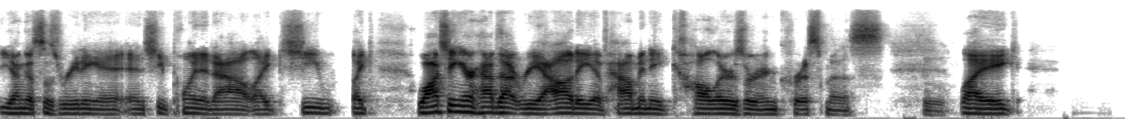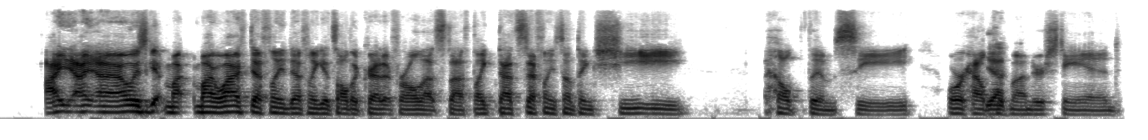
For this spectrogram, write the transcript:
youngest was reading it and she pointed out like she like watching her have that reality of how many colors are in Christmas, Hmm. like. I, I, I always get my, my wife definitely definitely gets all the credit for all that stuff. Like that's definitely something she helped them see or helped Yeah. them understand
